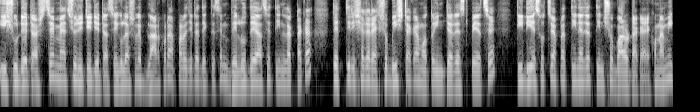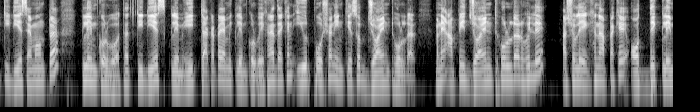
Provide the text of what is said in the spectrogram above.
ইস্যু ডেট আসছে, ম্যাচুরিটি ডেট আছে। এগুলো আসলে ব্লার করে আপনারা যেটা দেখতেছেন, ভ্যালু দেওয়া আছে তিন লাখ টাকা, তেত্রিশ হাজার একশো বিশ টাকার মতো ইন্টারেস্ট পেয়েছে। টিডিএস হচ্ছে আপনার তিন হাজার তিনশো বারো টাকা। এখন আমি টিডিএস অ্যামাউন্টটা ক্লেম করব, অর্থাৎ টিডিএস ক্লেম এই টাকাটাই আমি ক্লেম করব। এখানে দেখেন your portion in case of joint holder মানে আপনি জয়েন্ট হোল্ডার হইলে আসলে এখানে আপনাকে অর্ধেক ক্লেম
